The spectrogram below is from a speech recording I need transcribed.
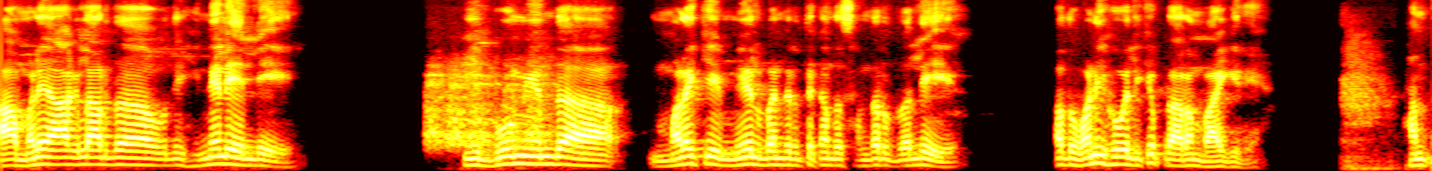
ಆ ಮಳೆ ಆಗಲಾರ್ದ ಒಂದು ಹಿನ್ನೆಲೆಯಲ್ಲಿ ಈ ಭೂಮಿಯಿಂದ ಮೊಳಕೆ ಮೇಲೆ ಬಂದಿರತಕ್ಕಂಥ ಸಂದರ್ಭದಲ್ಲಿ ಅದು ಒಣಗಿ ಹೋಗಲಿಕ್ಕೆ ಪ್ರಾರಂಭ ಆಗಿದೆ. ಅಂಥ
